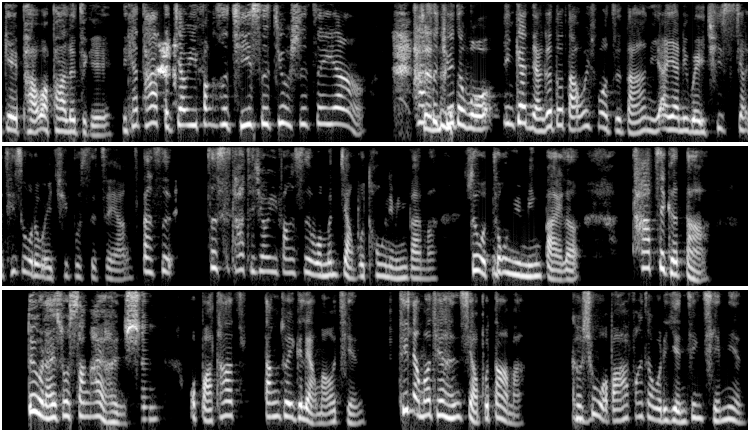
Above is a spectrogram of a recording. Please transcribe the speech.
给爬我爬了这个。你看他的教育方式其实就是这样。”他是觉得我应该两个都打，为什么只打你？哎呀，你委屈是这样，其实我的委屈不是这样，但是这是他的教育方式，我们讲不通，你明白吗？所以我终于明白了，他这个打对我来说伤害很深，我把它当做一个两毛钱，这两毛钱很小不大嘛，可是我把它放在我的眼睛前面，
